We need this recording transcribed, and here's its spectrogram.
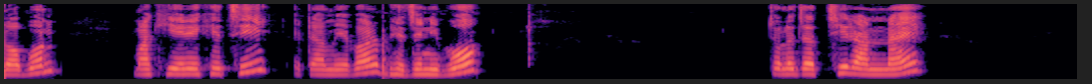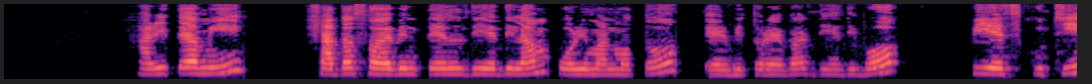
লবণ মাখিয়ে রেখেছি। এটা আমি এবার ভেজে নিব। চলে যাচ্ছি রান্নায়। হাঁড়িতে আমি সাদা সয়াবিন তেল দিয়ে দিলাম পরিমাণ মতো। এর ভিতরে এবার দিয়ে দিব পেঁয়াজ কুচি।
